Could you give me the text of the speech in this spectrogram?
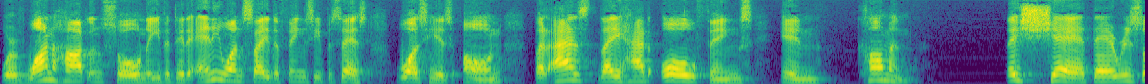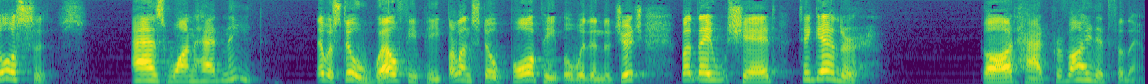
were of one heart and soul, neither did anyone say the things he possessed was his own, but as they had all things in common, they shared their resources as one had need. There were still wealthy people and still poor people within the church, but they shared together. God had provided for them.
